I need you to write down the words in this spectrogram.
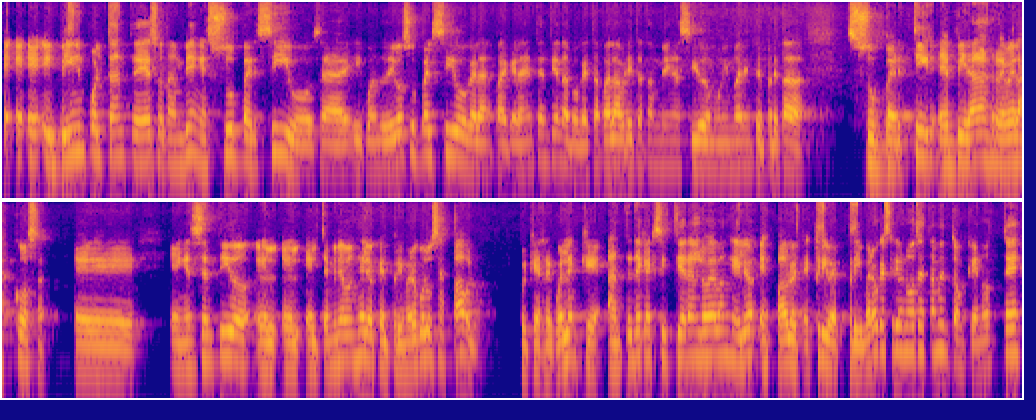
Es, eh, eh, eh, bien importante eso también, es subversivo, o sea, y cuando digo subversivo, para que la gente entienda, porque esta palabrita también ha sido muy mal interpretada, subvertir es virar al revés las cosas. en ese sentido, el, el, el término evangelio, que el primero que lo usa es Pablo, porque recuerden que antes de que existieran los evangelios, es Pablo el que escribe. Primero que escribe el Nuevo Testamento, aunque no esté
